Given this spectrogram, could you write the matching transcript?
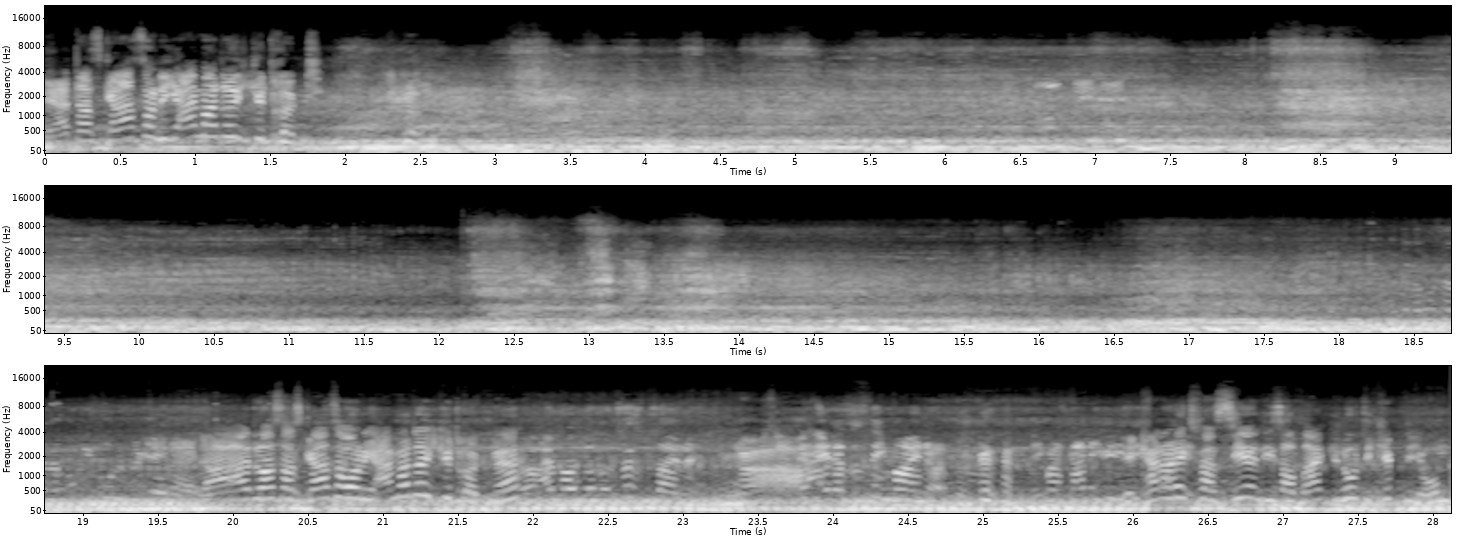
Er hat das Gas noch nicht einmal durchgedrückt. Da muss ja eine Muckibude gehen, ey. Ja, du hast das Gas aber nicht einmal durchgedrückt, ne? Ja, Einfach nur so zwischenzeitlich. Ja. Ey, das ist nicht meine. Ich weiß gar nicht, wie Hier kann doch nichts passieren, die ist auch breit genug, die kippt nicht um.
